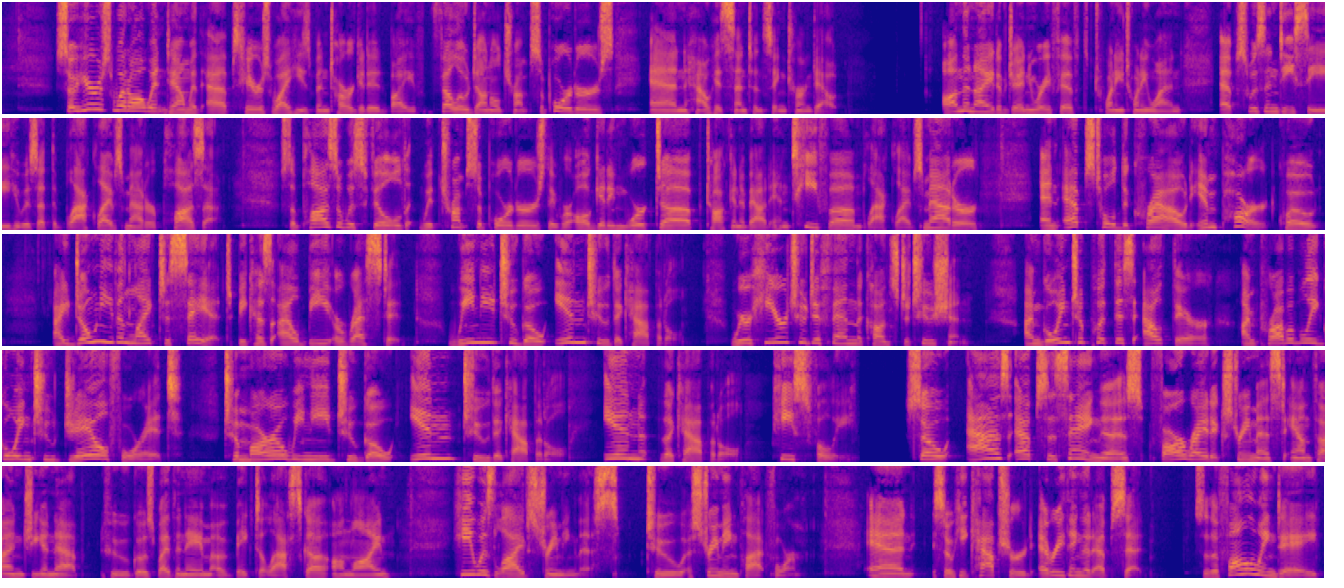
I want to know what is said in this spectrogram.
So here's what all went down with Epps. Here's why he's been targeted by fellow Donald Trump supporters and how his sentencing turned out. On the night of January 5th, 2021, Epps was in DC. He was at the Black Lives Matter Plaza. So the plaza was filled with Trump supporters. They were all getting worked up, talking about Antifa and Black Lives Matter. And Epps told the crowd, in part, quote, I don't even like to say it because I'll be arrested. We need to go into the Capitol. We're here to defend the Constitution. I'm going to put this out there I'm probably going to jail for it. Tomorrow we need to go into the Capitol, in the Capitol, peacefully. So, as Epps is saying this, far right extremist Anthony Gionet, who goes by the name of Baked Alaska online, he was live streaming this to a streaming platform. And so he captured everything that Epps said. So the following day,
